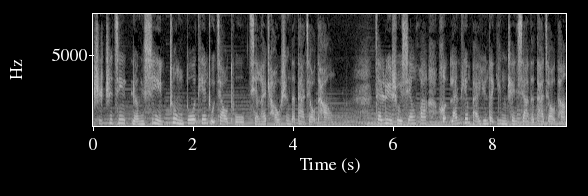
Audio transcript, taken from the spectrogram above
是至今仍吸引众多天主教徒前来朝圣的大教堂。在绿树鲜花和蓝天白云的映衬下的大教堂，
